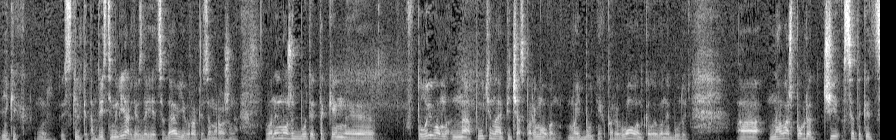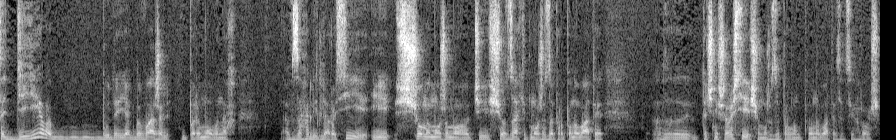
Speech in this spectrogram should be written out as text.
яких ну скільки там 200 мільярдів здається, да, в Європі заморожено, вони можуть бути таким е, впливом на Путіна під час перемовин, майбутніх перемовин, коли вони будуть. А на ваш погляд, чи все-таки це дієве буде якби важель у перемовинах взагалі для Росії, і що ми можемо, чи що Захід може запропонувати, е, точніше Росія, що може запропонувати за ці гроші?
